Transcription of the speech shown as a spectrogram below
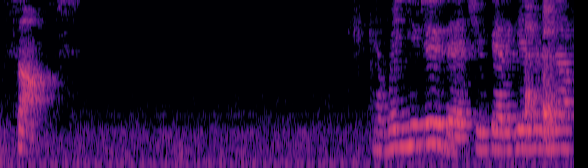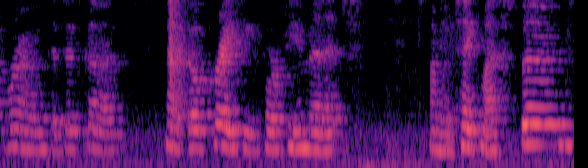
sauce. Now when you do that, you've got to give it enough room because it's going to kind of go crazy for a few minutes. I'm going to take my spoon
